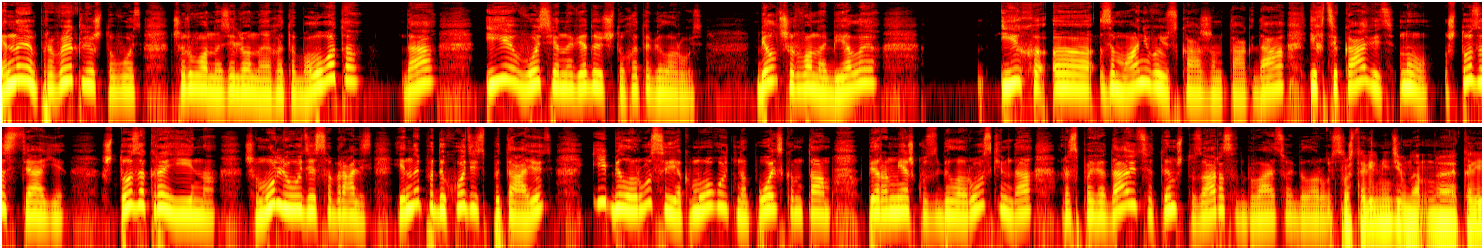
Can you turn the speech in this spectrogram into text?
яны прывыклі што вось чырвона-зялёная гэта балота да і вось яны ведаюць што гэта Беларусь. Бел чырвона-белая іх э, заманіваюць скажем так да іх цікавіць ну что за сцягі что за краіна чаму людзі сабрались. Яны падыходзяць пытаюць і беларусы як могуць на польском там перамежку з беларускім да распавядаюць тым что зараз адбываецца ў Беларусі. Просто вельмі дзіўна. Калі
